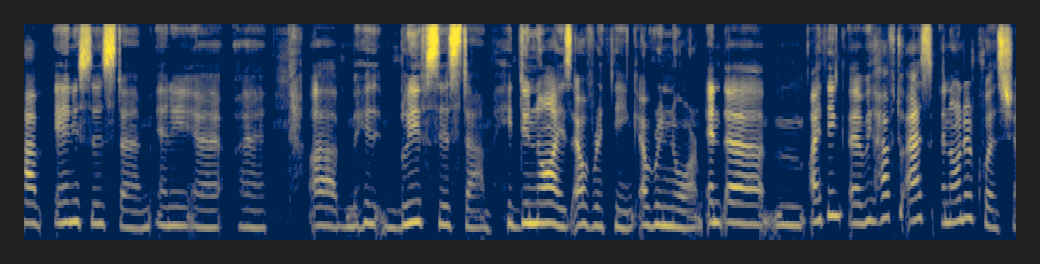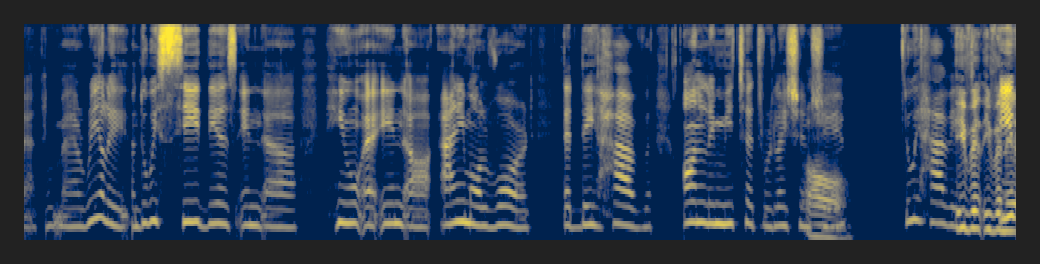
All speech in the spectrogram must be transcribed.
have any system, any uh, uh, um, belief system. He denies everything, every norm. And uh, mm, I think uh, we have to ask another question. Uh, really, do we see this in in uh, animal world that they have unlimited relationship? Oh. Do we have it? Even- even in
